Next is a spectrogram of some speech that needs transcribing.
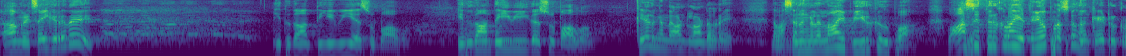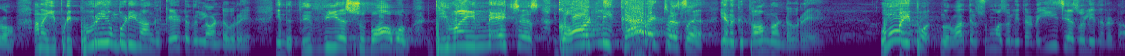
தாங்கள் செய்கிறது. இதுதான் தெய்வீக சுபாவம். இதுதான் தெய்வீக சுபாவம். கேளுங்க இந்த ஆண்டு ஆண்டவரே. இந்த வசனங்கள் எல்லாம் இப்படி இருக்குதுப்பா. வாசித்திருக்கிறோம் எத்தனையோ பிரசங்கம் கேட்டிருக்கிறோம். ஆனா இப்படி புரியும்படி நாங்க கேட்டதில்லை ஆண்டவரே. இந்த திவ்ய சுபாவம் டிவைன் நேச்சர்ஸ் காட்லி கேரக்டர்ஸ் எனக்கு தாங்க ஆண்டவரே. உண்மை போ இன்னொரு வார்த்தையில் சும்மா சொல்லி தரட்டா ஈஸியா சொல்லி தரட்டா.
